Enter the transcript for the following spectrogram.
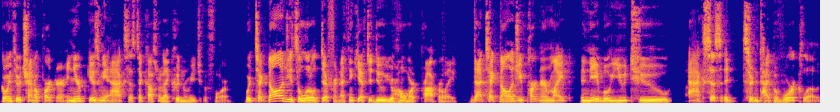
Going through a channel partner in Europe gives me access to customers I couldn't reach before. With technology, it's a little different. I think you have to do your homework properly. That technology partner might enable you to access a certain type of workload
